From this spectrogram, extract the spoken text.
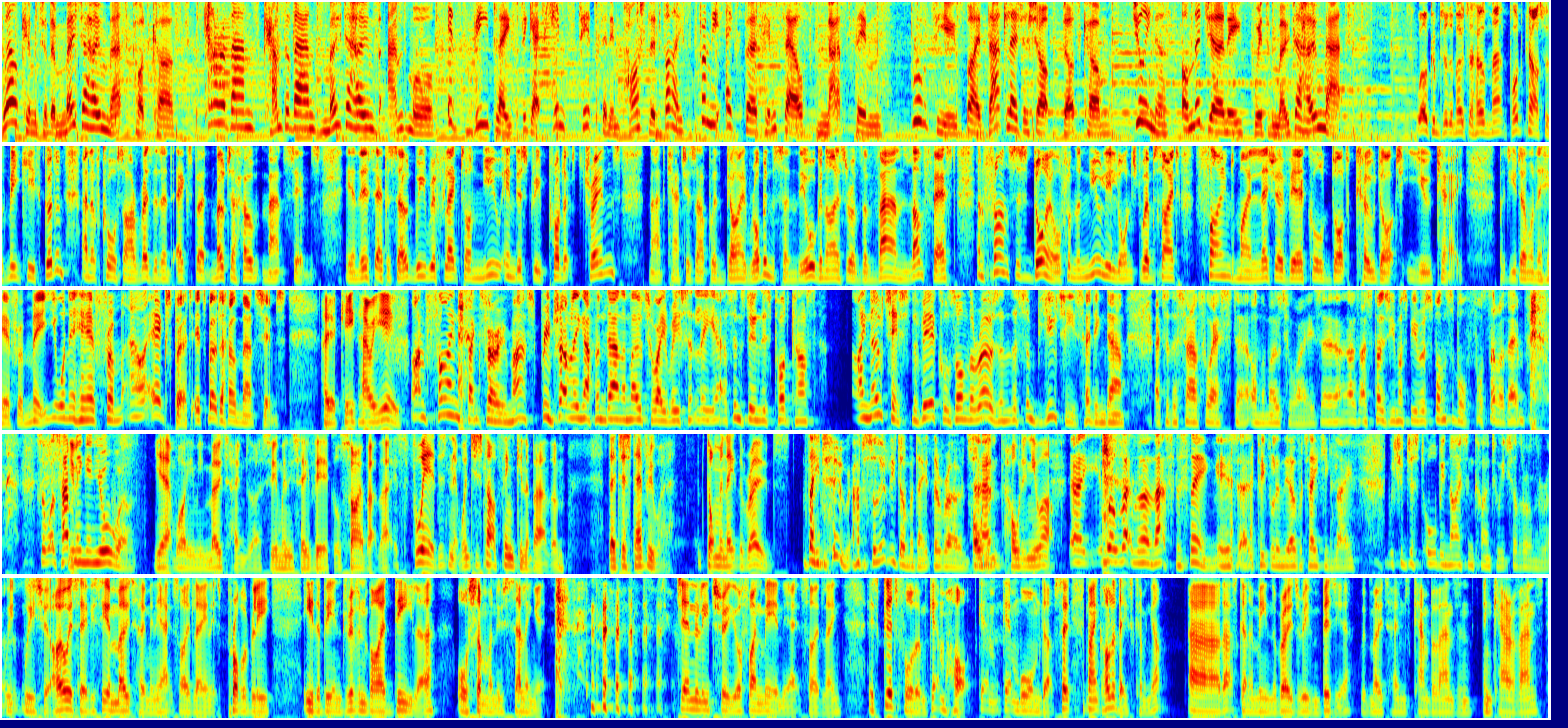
Welcome to the Motorhome Matt podcast. Caravans, campervans, motorhomes, and more. It's the place to get hints, tips, and impartial advice from the expert himself, Matt Sims. Brought to you by thatleisureshop.com. Join us on the journey with Motorhome Matt. Welcome to the Motorhome Matt podcast with me, Keith Gooden, and of course our resident expert, Motorhome Matt Sims. In this episode, we reflect on new industry product trends. Matt catches up with Guy Robinson, the organiser of the Vanlove Fest, and Francis Doyle from the newly launched website findmyleisurevehicle.co.uk. But you don't want to hear from me, you want to hear from our expert. It's Motorhome Matt Sims. Hey, Keith, how are you? I'm fine, thanks very much. Been travelling up and down the motorway recently uh, since doing this podcast. I noticed the vehicles on the roads, and there's some beauties heading down uh, to the southwest uh, on the motorways. Uh, I, I, suppose you must be responsible for some of them. so, what's happening you, in your world? Yeah, well, you mean motorhomes, I assume, when you say vehicles. Sorry about that. It's weird, isn't it? Once you start thinking about them, they're just everywhere dominate the roads. They do absolutely dominate the roads, holding, and, holding you up. Uh, well, that, that's the thing: is uh, people in the overtaking lane. We should just all be nice and kind to each other on the road. We, we should. I always say, if you see a motorhome in the outside lane, it's probably either being driven by a dealer or someone who's selling it. Generally true. You'll find me in the outside lane. It's good for them. Get them hot. Get them, get them warmed up. So bank holidays coming up. Uh, that's going to mean the roads are even busier with motorhomes, campervans, and, and caravans.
